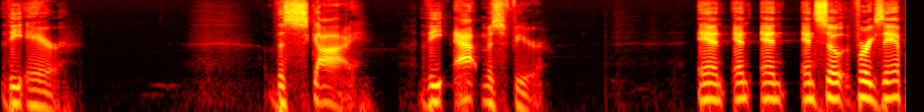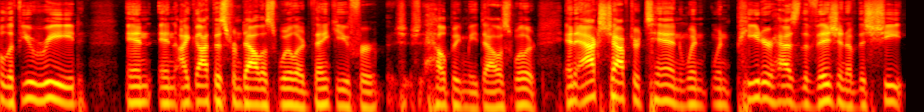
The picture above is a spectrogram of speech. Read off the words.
the air, the sky, the atmosphere. And, and, and, and so, for example, if you read and and I got this from Dallas Willard. Thank you for helping me, Dallas Willard. In Acts chapter 10, when when Peter has the vision of the sheet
